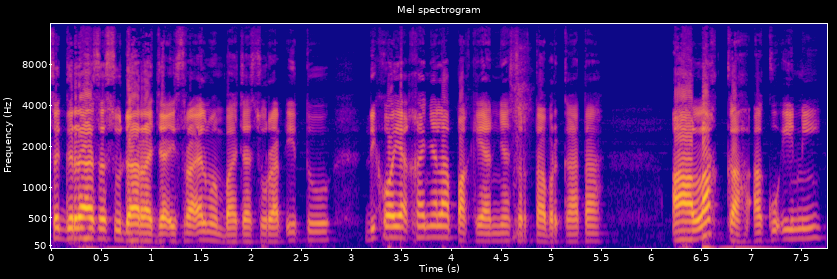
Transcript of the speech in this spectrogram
Segera sesudah Raja Israel membaca surat itu, dikoyakkannyalah pakaiannya serta berkata, Allahkah aku ini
